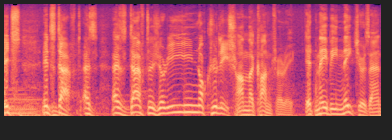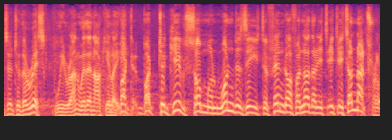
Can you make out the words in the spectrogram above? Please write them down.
It's It's daft, as, as daft as your inoculation. On the contrary, it may be nature's answer to the risk we run with inoculation. But, but to give someone one disease to fend off another, it's, it, it's unnatural.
